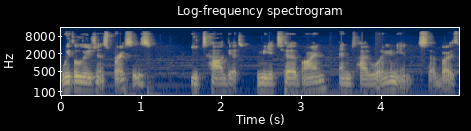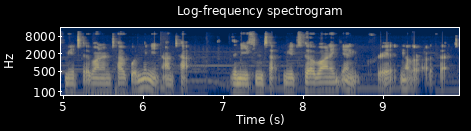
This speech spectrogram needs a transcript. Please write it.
with Illusionist Braces, you target Myr Turbine and Tidewater Minion, so both Myr Turbine and Tidewater Minion untap. Then you can tap Myr Turbine again, create another artifact,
